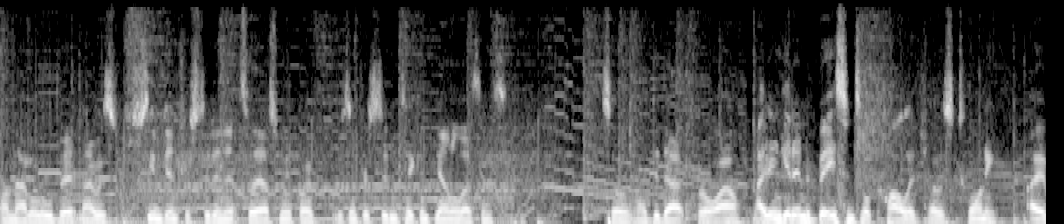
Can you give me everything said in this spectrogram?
on that a little bit, and I was seemed interested in it. So they asked me if I was interested in taking piano lessons. So I did that for a while. I didn't get into bass until college. I was 20. I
